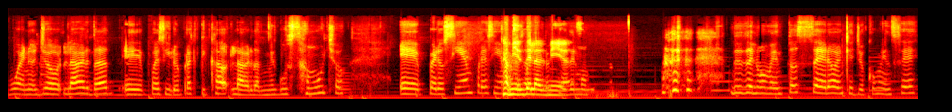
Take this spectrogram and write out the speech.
Bueno, yo la verdad, eh, pues sí lo he practicado, la verdad me gusta mucho, eh, pero siempre, siempre... También es de las mías. Desde el, momento, cero en que yo comencé,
